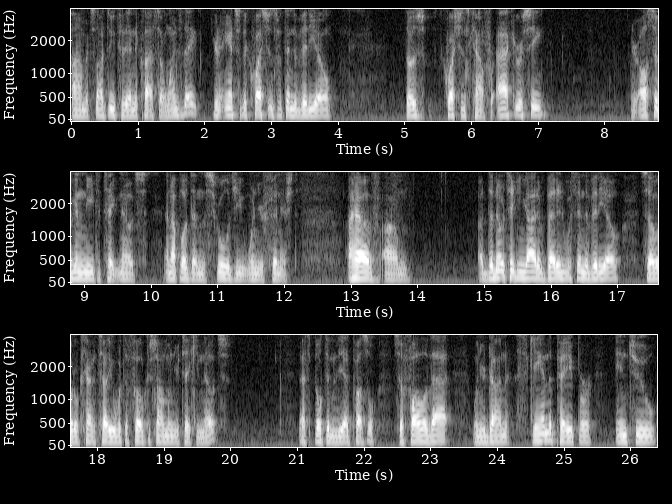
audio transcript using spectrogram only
Um, it's not due to the end of class on Wednesday. You're going to answer the questions within the video. Those questions count for accuracy. You're also going to need to take notes and upload them to Schoology when you're finished. I have um, the note taking guide embedded within the video, so it'll kind of tell you what to focus on when you're taking notes. That's built into the Ed Puzzle. So follow that. When you're done, scan the paper into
